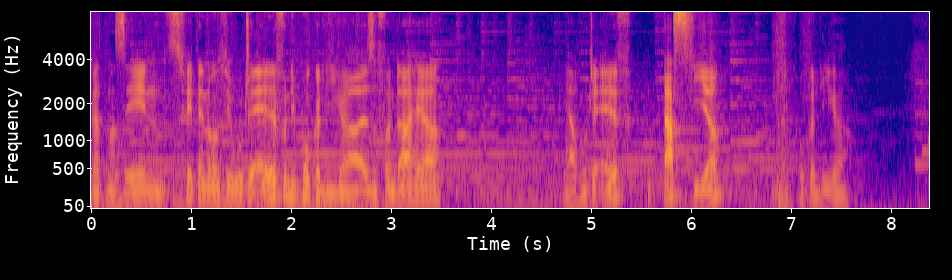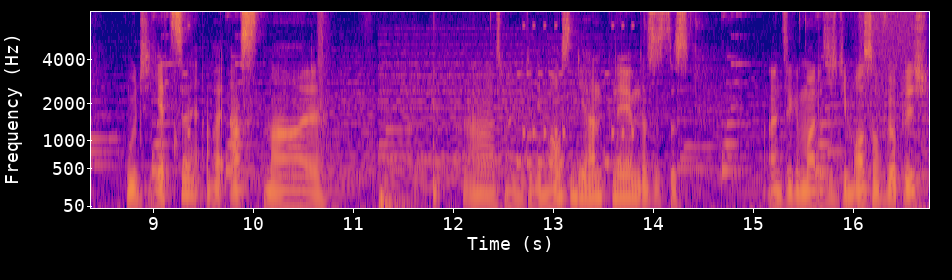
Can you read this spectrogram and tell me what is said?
Werd mal sehen. Es fehlt ja nur noch die Route 11 und die Pokeliga. Also von daher... Ja, Route 11. Das hier. Und die Pokeliga. Gut, jetzt aber erstmal... Ja, erstmal wieder die Maus in die Hand nehmen. Das ist das einzige Mal, dass ich die Maus auch wirklich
